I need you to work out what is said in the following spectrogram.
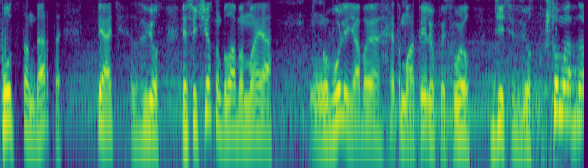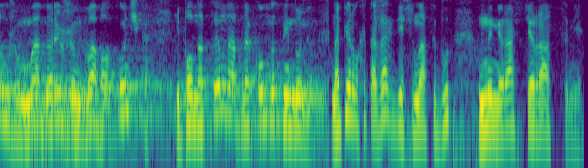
под стандарты 5 звезд. Если честно, была бы моя воля, я бы этому отелю присвоил 10 звезд. Что мы обнаружим? Мы обнаружим два балкончика и полноценный однокомнатный номер. На первых этажах здесь у нас идут номера с террасами.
